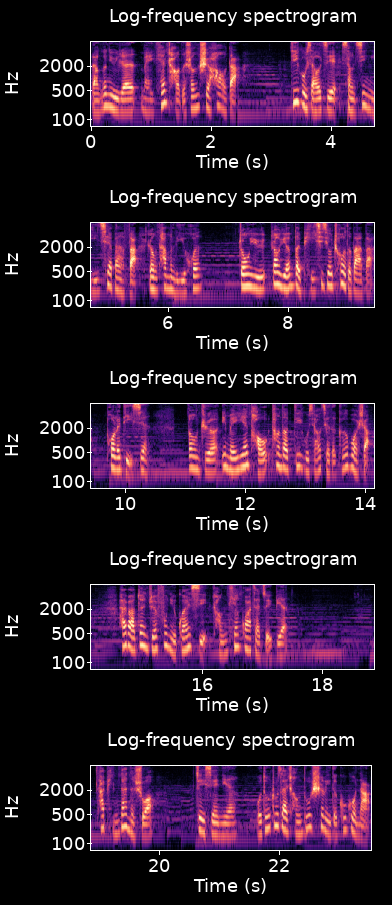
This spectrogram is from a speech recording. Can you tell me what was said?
两个女人每天吵得声势浩大。低谷小姐想尽一切办法让他们离婚，终于让原本脾气就臭的爸爸破了底线，动辄一枚烟头烫到低谷小姐的胳膊上，还把断绝父女关系成天挂在嘴边。他平淡地说：“这些年我都住在成都市里的姑姑那儿，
